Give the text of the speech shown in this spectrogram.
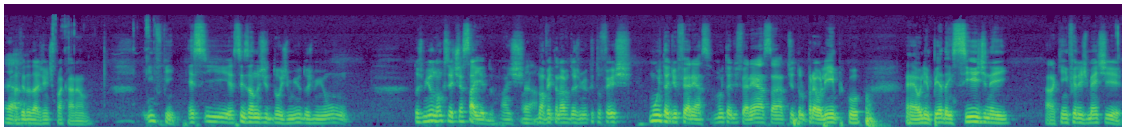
É. da vida da gente pra caramba. Enfim, esse- esses anos de 2000, 2001... 2000 não que você tinha saído, mas É. 99, 2000 que tu fez muita diferença. Muita diferença, título pré-olímpico, é, Olimpíada em Sydney, cara, que infelizmente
